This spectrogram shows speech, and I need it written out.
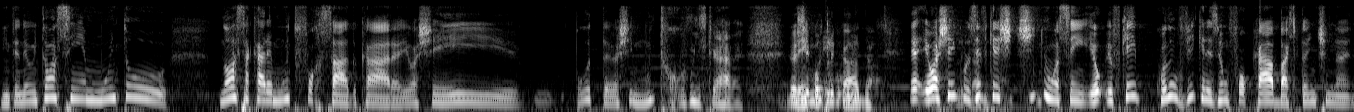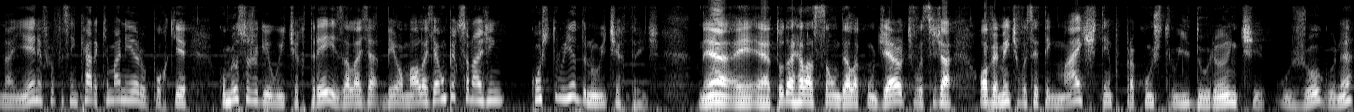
Entendeu? Então, assim, é muito. Nossa, cara, é muito forçado, cara. Eu achei. Puta, eu achei muito ruim, cara. Eu Bem achei muito complicado. É, eu achei, inclusive, que eles tinham, assim, eu, eu fiquei, quando eu vi que eles iam focar bastante na, na Yennefer, eu falei assim, cara, que maneiro, porque como eu só joguei Witcher 3, ela já, bem ou mal, ela já é um personagem construído no Witcher 3, né, é, é, toda a relação dela com o Geralt, você já, obviamente você tem mais tempo para construir durante o jogo, né,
